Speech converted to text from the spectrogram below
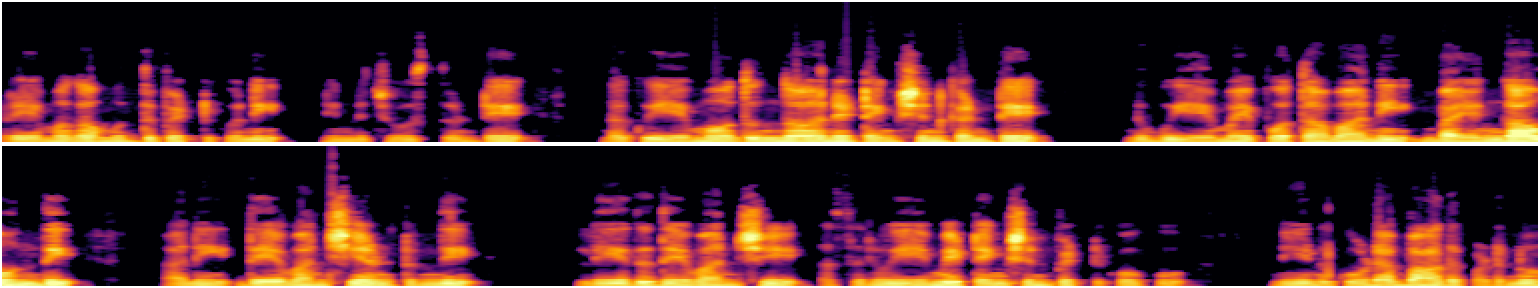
ప్రేమగా ముద్దు పెట్టుకుని నిన్ను చూస్తుంటే నాకు ఏమవుతుందో అనే టెన్షన్ కంటే నువ్వు ఏమైపోతావా అని భయంగా ఉంది అని దేవాన్షి అంటుంది. లేదు దేవాన్షి అసలు ఏమీ టెన్షన్ పెట్టుకోకు. నేను కూడా బాధపడను.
